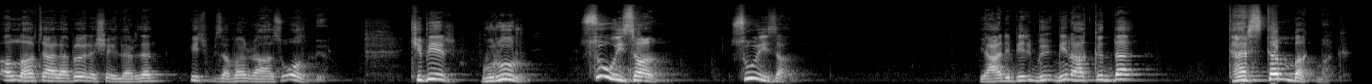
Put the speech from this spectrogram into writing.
allah Teala böyle şeylerden hiçbir zaman razı olmuyor. Kibir, gurur, suizan, suizan. Yani bir mümin hakkında tersten bakmak,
